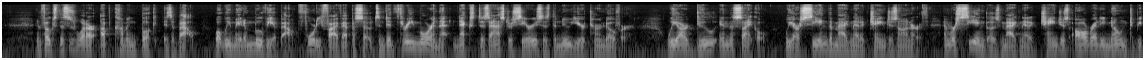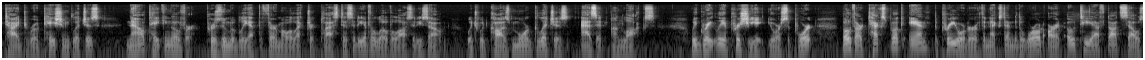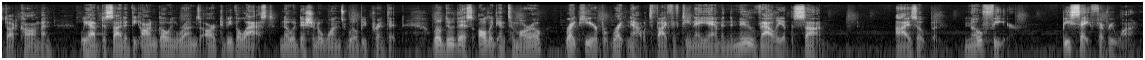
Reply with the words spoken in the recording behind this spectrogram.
And, folks, this is what our upcoming book is about. What we made a movie about, 45 episodes, and did three more in that next disaster series as the new year turned over. We are due in the cycle. We are seeing the magnetic changes on Earth, and we're seeing those magnetic changes already known to be tied to rotation glitches now taking over, presumably at the thermoelectric plasticity of the low velocity zone, which would cause more glitches as it unlocks. We greatly appreciate your support. Both our textbook and the pre order of The Next End of the World are at otf.selz.com, and we have decided the ongoing runs are to be the last. No additional ones will be printed. We'll do this all again tomorrow, right here, but right now it's 5:15 a.m. in the new Valley of the Sun. Eyes open no fear. Be safe, everyone.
